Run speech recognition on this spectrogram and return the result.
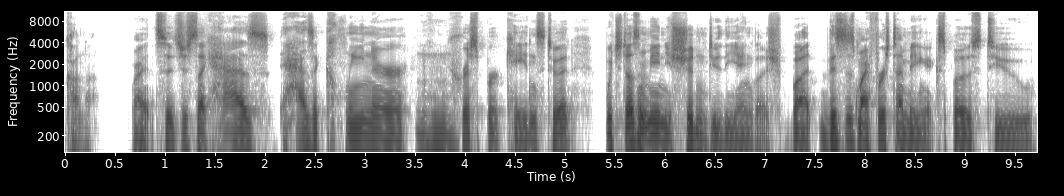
kana. Right? So it just like has it has a cleaner, Mm-hmm. crisper cadence to it, which doesn't mean you shouldn't do the English, but this is my first time being exposed to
